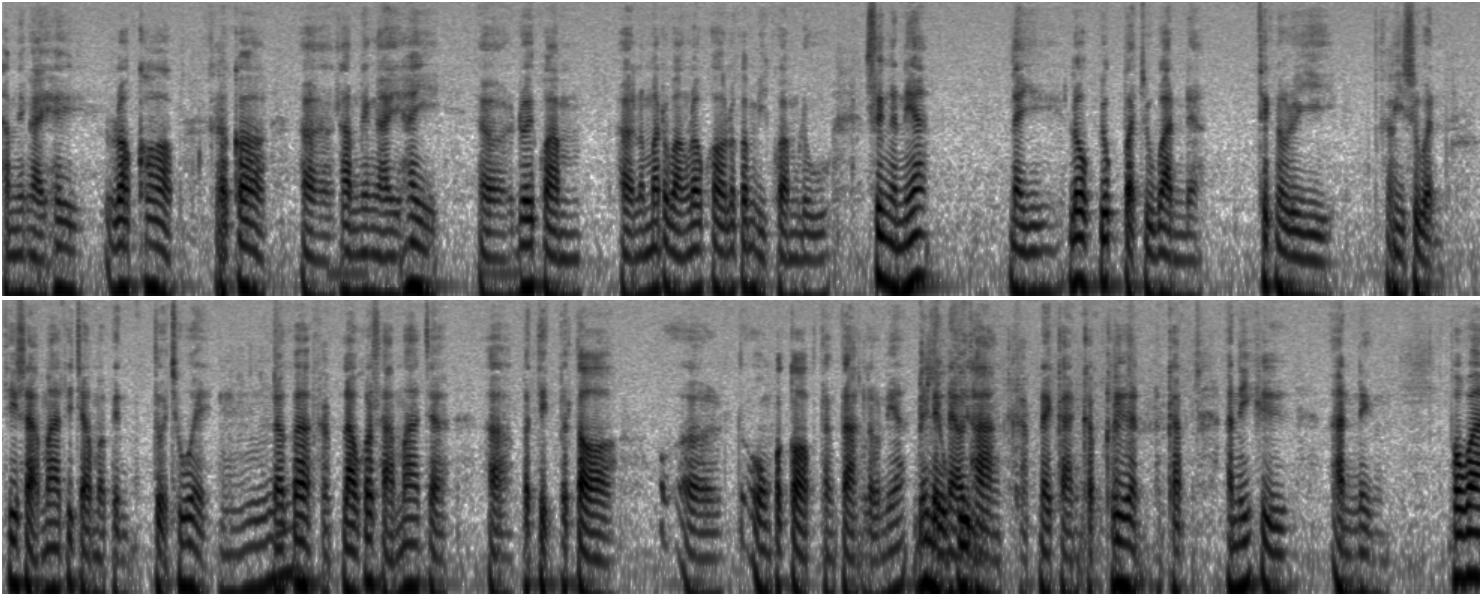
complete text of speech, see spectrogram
ทำยังไงให้รอบคอบ แล้วก็เอ่อทำยังไงให้เอ่อด้วยความเอ่อ ระมัดระวังรอบคอบแล้วก็มีความรู้ ซึ่งอันเนี้ยในโลกยุคปัจจุบันเนี่ยเทคโนโลยีครับมีส่วนที่สามารถที่จะเอามาเป็นตัวช่วยอืมแล้วก็ครับเราก็สามารถจะอ่าประติดประต่อเอ่อองค์ประกอบต่างๆ เหล่านี้ได้เร็วป็นแนวขึ้นทางครับในการขับเคลื่อนนะครับ อันนี้คืออันหนึ่ง เพราะว่า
